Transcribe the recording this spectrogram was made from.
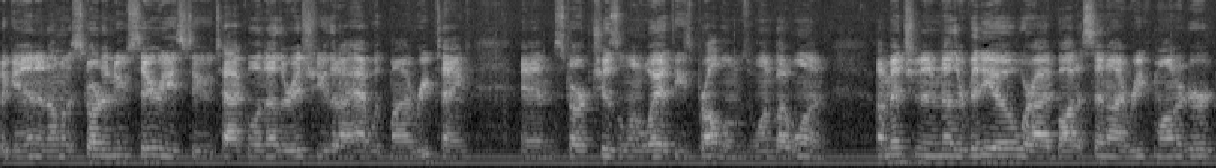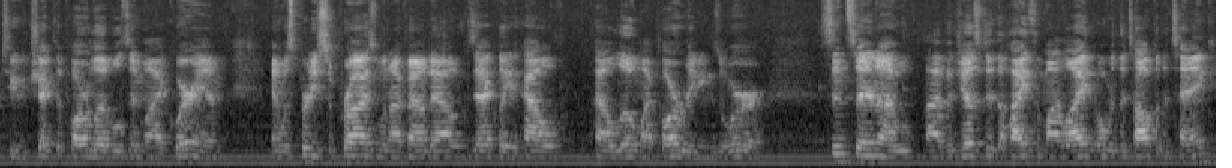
again, and I'm going to start a new series to tackle another issue that I have with my reef tank and start chiseling away at these problems one by one. I mentioned in another video where I bought a Seneye reef monitor to check the par levels in my aquarium and was pretty surprised when I found out exactly how, how low my par readings were. Since then, I, I've adjusted the height of my light over the top of the tank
